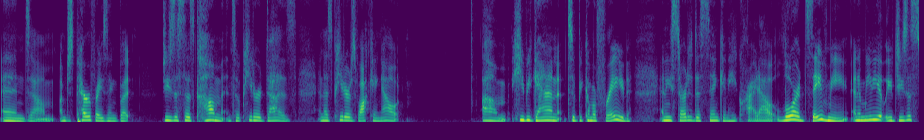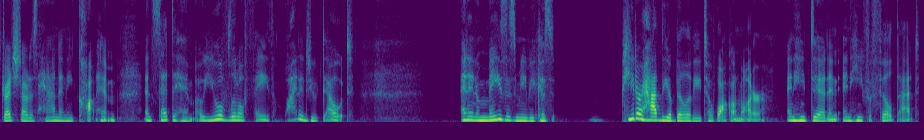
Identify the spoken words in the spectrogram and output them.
and um, I'm just paraphrasing, but Jesus says, "Come," and so Peter does. And as Peter's walking out, um, he began to become afraid, and he started to sink, and he cried out, "Lord, save me!" And immediately Jesus stretched out his hand and he caught him, and said to him, "Oh, you of little faith, why did you doubt?" And it amazes me because Peter had the ability to walk on water, and he did, and, and he fulfilled that.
